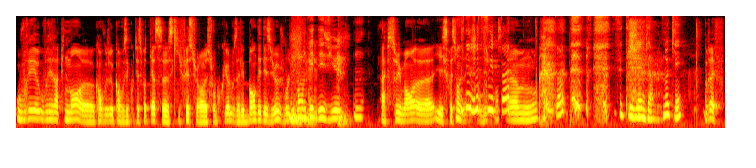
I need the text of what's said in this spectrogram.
ouvrez, ouvrez rapidement euh, quand, vous, quand vous écoutez ce podcast ce qu'il fait sur, sur Google. Vous allez bander des yeux, je vous le dis. Bander des yeux. Absolument. Euh, il y a expression des années Je 90, sais pense. pas. Euh. C'était, j'aime bien. Ok. Bref.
